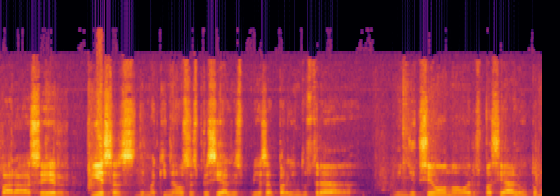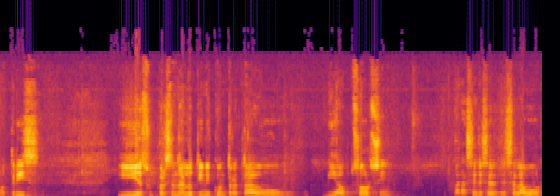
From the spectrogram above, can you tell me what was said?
para hacer piezas de maquinados especiales, ya sea para la industria de inyección o aeroespacial, automotriz, y a su personal lo tiene contratado vía outsourcing para hacer esa, labor,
